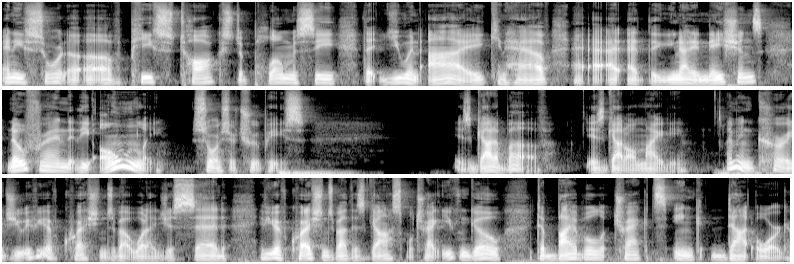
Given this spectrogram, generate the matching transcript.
any sort of, of peace talks, diplomacy that you and I can have at, at the United Nations. No, friend, the only source of true peace is God above, is God Almighty. Let me encourage you if you have questions about what I just said, if you have questions about this gospel tract, you can go to BibleTractsInc.org.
